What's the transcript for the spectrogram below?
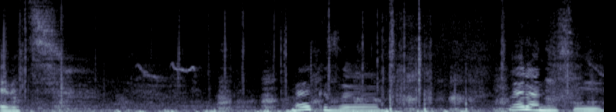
Evet. Ver kızım. Ver annesi.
